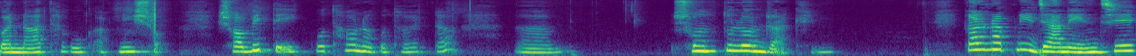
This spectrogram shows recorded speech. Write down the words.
বা না থাকুক, আপনি সবেতেই কোথাও না কোথাও একটা সন্তুলন রাখেন। কারণ আপনি জানেন যে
